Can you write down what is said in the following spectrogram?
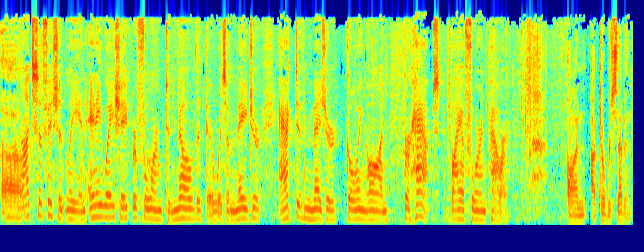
Uh, Not sufficiently in any way, shape, or form to know that there was a major active measure going on, perhaps by a foreign power. On October 7th,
